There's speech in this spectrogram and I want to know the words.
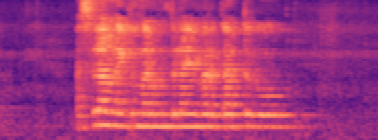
அஸ்லாம் அலைக்கும் வரமத்துல்லாஹி வரகாத்துகோ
